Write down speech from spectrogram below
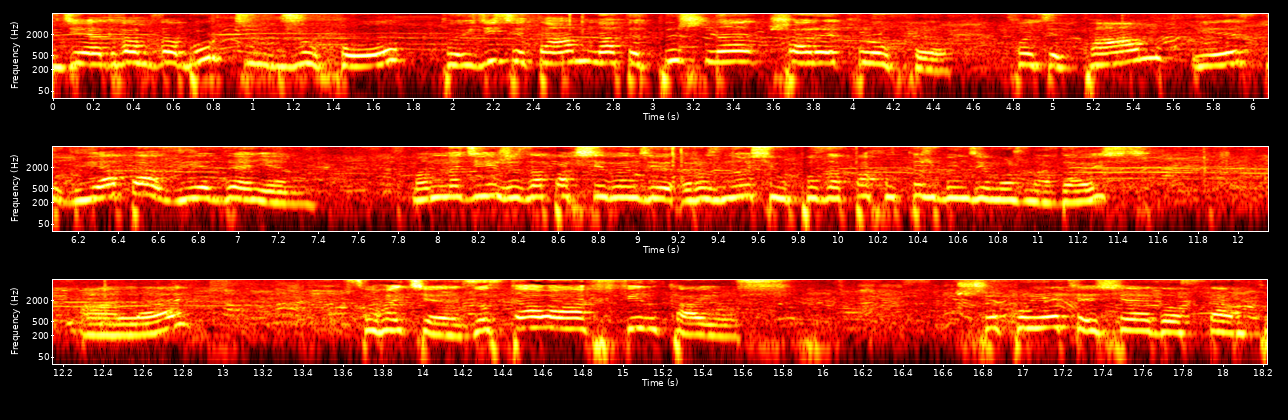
gdzie jak wam zaburczy w brzuchu, to idziecie tam na te pyszne, szare kluchy. Słuchajcie, tam jest wiata z jedzeniem. Mam nadzieję, że zapach się będzie roznosił. Po zapachu też będzie można dojść. Ale słuchajcie, została chwilka już. Szykujecie się do startu.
